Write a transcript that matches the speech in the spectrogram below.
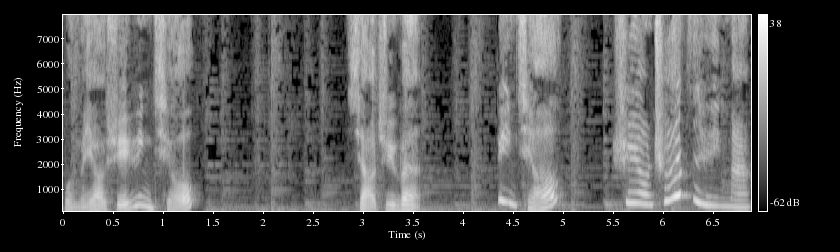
我们要学运球。”小趣问：“运球是用车子运吗？”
